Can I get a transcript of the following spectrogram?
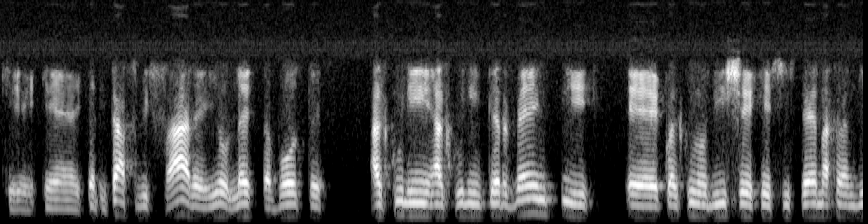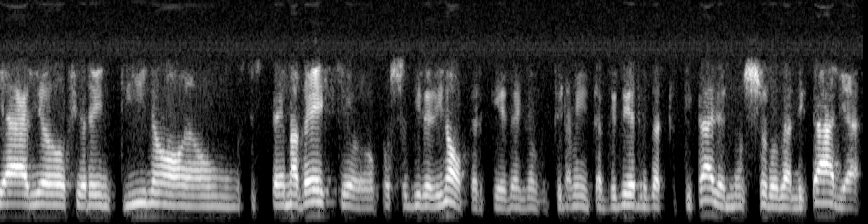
che, che è capitato di fare, io ho letto a volte alcuni, alcuni interventi, eh, qualcuno dice che il sistema tranviario fiorentino è un sistema vecchio, posso dire di no perché vengo continuamente a vederlo da tutta Italia e non solo dall'Italia,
